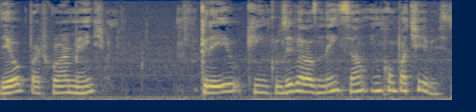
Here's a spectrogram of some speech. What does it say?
Eu, particularmente, creio que inclusive elas nem são incompatíveis.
